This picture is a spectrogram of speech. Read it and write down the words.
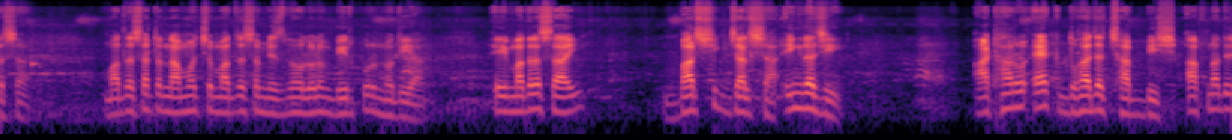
মাদ্রাসা। মাদ্রাসাটার নাম হচ্ছে মাদ্রাসা মিসবাহুল উলুম বীরপুর নদিয়া। এই মাদ্রাসায় বার্ষিক জালসা, ইংরাজি, আঠারো এক দু আপনাদের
